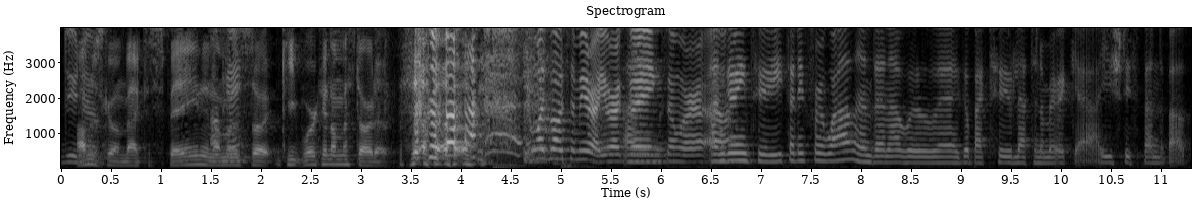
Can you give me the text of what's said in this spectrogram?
Do you I'm know? just going back to Spain and I'm gonna start keep working on my startup. So And what about Samira? You are going I'm- somewhere? I'm uh, going to Italy for a while and then I will uh, go back to Latin America. I usually spend about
